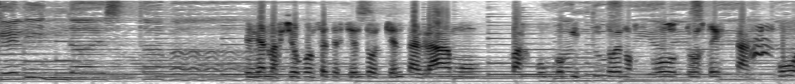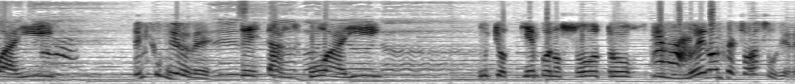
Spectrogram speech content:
qué linda estaba. Ella nació con 780 gramos, bajó un poquitito de nosotros, se estancó ahí. Con mi bebé, se estancó ahí mucho tiempo de nosotros y luego empezó a subir.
